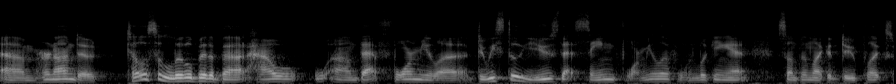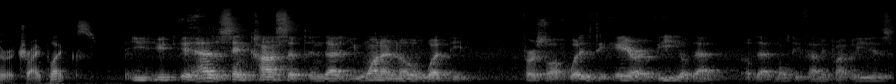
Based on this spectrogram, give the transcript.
Um, Hernando, tell us a little bit about how um, that formula, do we still use that same formula when looking at something like a duplex or a triplex? You, you, it has the same concept in that you want to know what the, first off, what is the ARV of that, of that multifamily property is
